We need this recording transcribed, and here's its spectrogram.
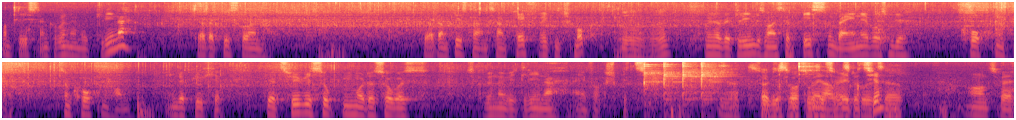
und das ist ein grüner Veltliner. Der hat ein bisschen einen, der hat ein bisschen einen, so einen pfeffrigen Geschmack. Mhm. Grüner Veltlin, das ist eines der besten Weine, was wir kochen, zum Kochen haben in der Küche. Für Zwiebelsuppen oder sowas grüner Veltliner einfach spitz. Ja, so, das lassen wir jetzt reduzieren. Kurz, ja. Unsere,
